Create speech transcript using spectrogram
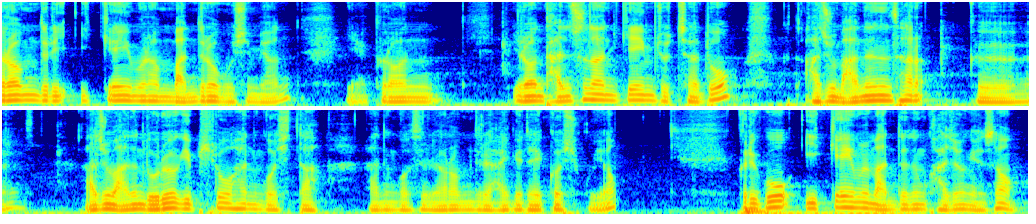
여러분들이 이 게임을 한번 만들어 보시면 예, 그런 이런 단순한 게임조차도 아주 많은 사람 그 아주 많은 노력이 필요한 것이다 라는 것을 여러분들이 알게 될 것이고요. 그리고 이 게임을 만드는 과정에서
